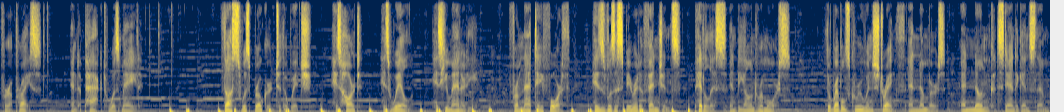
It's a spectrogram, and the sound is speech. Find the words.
for a price, and a pact was made. Thus was brokered to the witch his heart, his will, his humanity. From that day forth, his was a spirit of vengeance, pitiless and beyond remorse. The rebels grew in strength and numbers, and none could stand against them.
